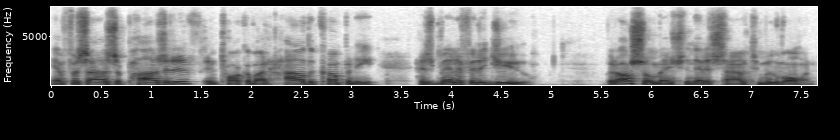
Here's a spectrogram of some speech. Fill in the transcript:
Emphasize the positive and talk about how the company has benefited you, but also mention that it's time to move on.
